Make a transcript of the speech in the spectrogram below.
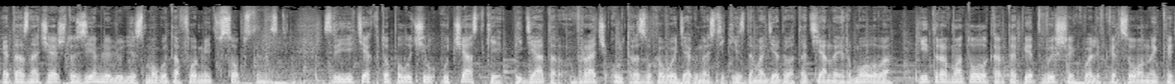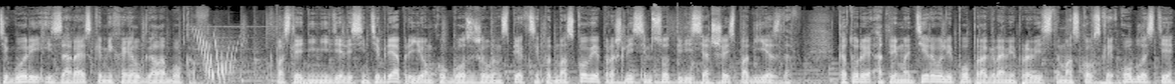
Это означает, что землю люди смогут оформить в собственность. Среди тех, кто получил участки, педиатр, врач ультразвуковой диагностики из Домодедова Татьяна Ермолова и травматолог-ортопед высшей квалификационной категории из Зарайска Михаил Голобоков последней неделе сентября приемку Госжилинспекции Подмосковья прошли 756 подъездов, которые отремонтировали по программе правительства Московской области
